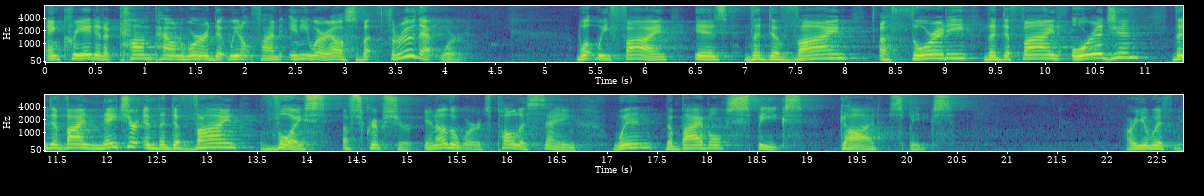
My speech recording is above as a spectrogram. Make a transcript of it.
and created a compound word that we don't find anywhere else. But through that word, what we find is the divine authority, the divine origin, the divine nature, and the divine voice of Scripture. In other words, Paul is saying when the Bible speaks, God speaks. Are you with me?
